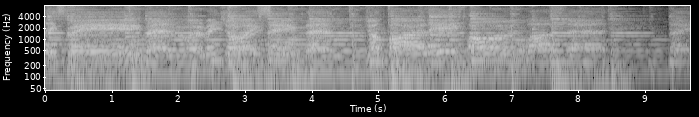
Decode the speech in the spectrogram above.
These three men were rejoicing then. John Barleycorn was dead. They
